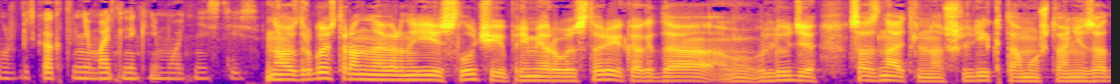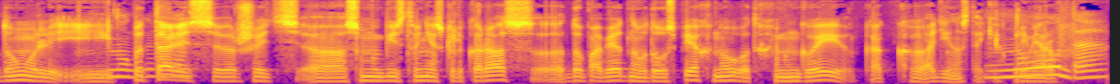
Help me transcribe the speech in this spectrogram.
может быть, как-то внимательнее к нему отнестись. Ну, а с другой стороны, наверное, есть случаи, примеры в истории, когда люди сознательно шли к тому, что они задумали, и ну, пытались да. совершить э, самоубийство несколько раз э, до победного, до успеха. Ну, вот Хемингуэй как один из таких ну, примеров. Ну, да.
